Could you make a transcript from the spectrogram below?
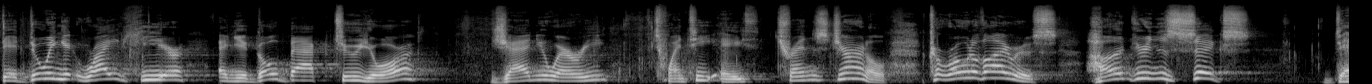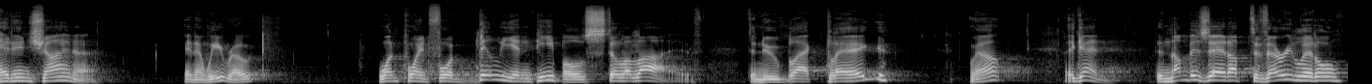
They're doing it right here, and you go back to your January 28th Trends Journal. Coronavirus, 106 dead in China. And then we wrote 1.4 billion people still alive. The new Black Plague. Well, again, the numbers add up to very little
